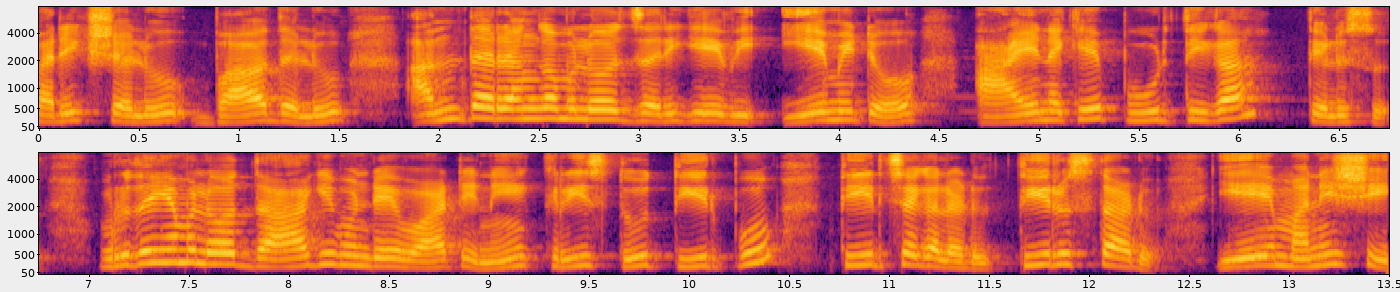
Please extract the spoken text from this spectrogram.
పరీక్షలు బాధలు అంతరంగములో జరిగేవి ఏమిటో ఆయనకే పూర్తిగా తెలుసు. హృదయములో దాగి ఉండే వాటిని క్రీస్తు తీర్పు తీర్చగలడు తీరుస్తాడు. ఏ మనిషి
